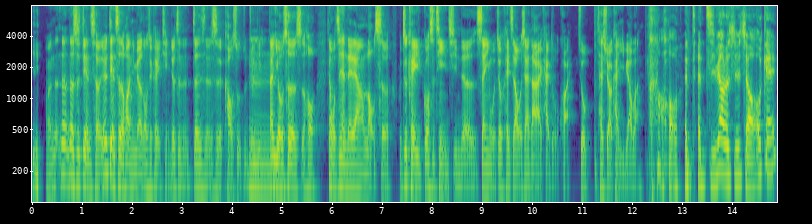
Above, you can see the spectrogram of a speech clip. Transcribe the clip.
已。啊，那那那是电车，因为电车的话，你没有东西可以停，就只能真实的是靠速度决定。但油车的时候，像我之前那辆老车，我就可以光是听引擎的声音，我就可以知道我现在大概开多快，就不太需要看仪表板。好，很很奇妙的需求。OK，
